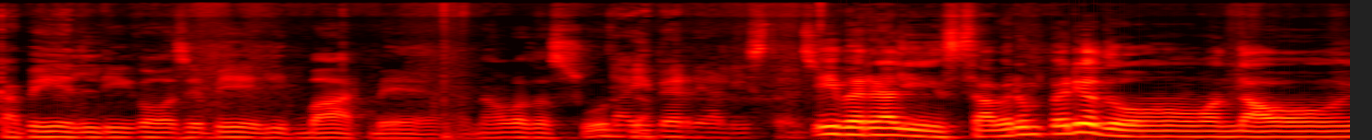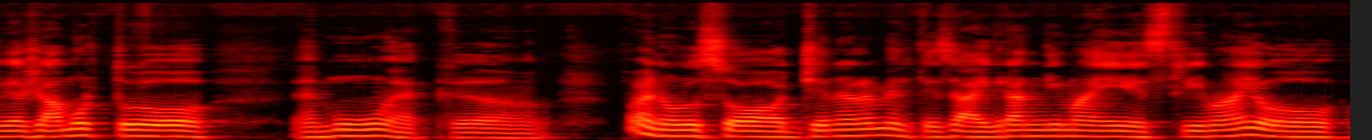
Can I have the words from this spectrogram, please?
capelli, cose, peli, barbe, una cosa Da assurda. iperrealista, insomma. Iperrealista, per un periodo andavo, mi piaceva molto eh, Mueck, eh, poi non lo so, generalmente sai, grandi maestri, ma io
